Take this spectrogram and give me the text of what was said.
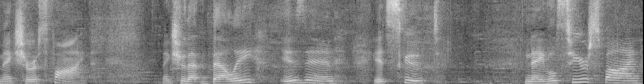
Make sure it's fine. Make sure that belly is in, it's scooped. Navel's to your spine.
